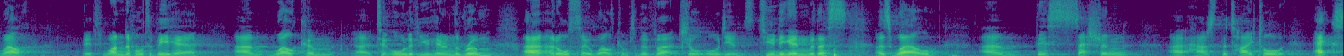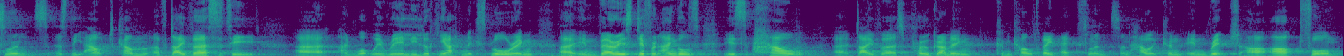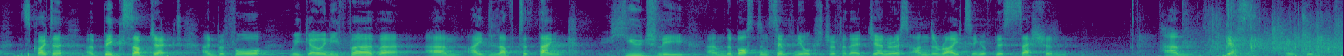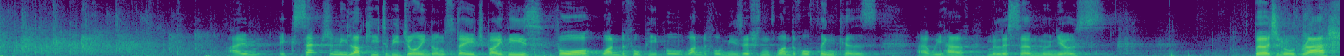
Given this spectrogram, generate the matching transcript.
Well, it's wonderful to be here. Um, welcome uh, to all of you here in the room, uh, and also welcome to the virtual audience tuning in with us as well. Um, this session uh, has the title Excellence as the Outcome of Diversity. Uh, and what we're really looking at and exploring uh, in various different angles is how uh, diverse programming can cultivate excellence and how it can enrich our art form. It's quite a, a big subject. And before we go any further, um, I'd love to thank hugely um, the Boston Symphony Orchestra for their generous underwriting of this session. Um, yes, thank you. I'm exceptionally lucky to be joined on stage by these four wonderful people, wonderful musicians, wonderful thinkers. Uh, we have Melissa Munoz, Berginald Rash,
